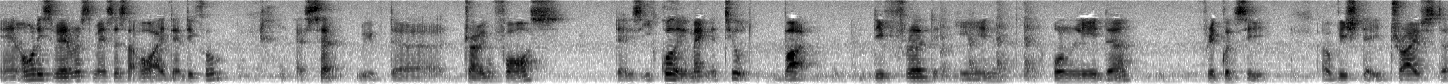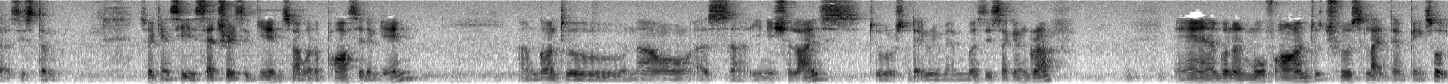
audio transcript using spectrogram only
And all these various masses are all identical except with the driving force that is equal in magnitude but different in only the frequency of which that it drives the system. So you can see it saturates again so I'm going to pause it again I'm going to now as uh, initialize to so that it remembers the second graph. And I'm going to move on to choose light damping so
